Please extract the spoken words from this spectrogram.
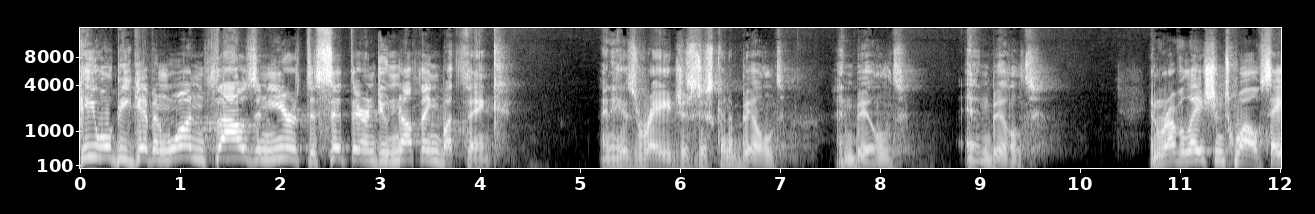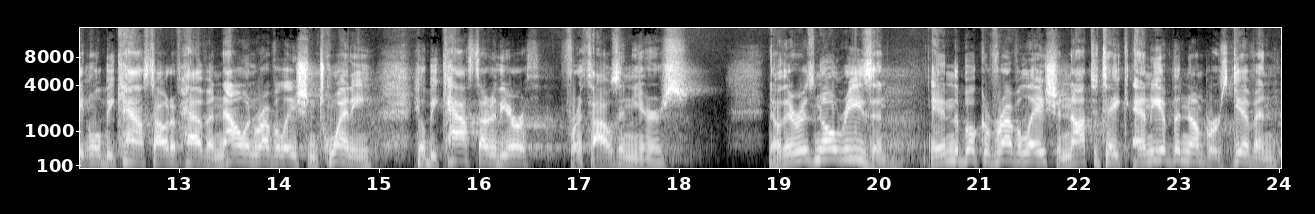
He will be given 1,000 years to sit there and do nothing but think. And his rage is just going to build and build and build. In Revelation 12, Satan will be cast out of heaven. Now in Revelation 20, he'll be cast out of the earth for a thousand years. Now there is no reason in the book of Revelation not to take any of the numbers given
